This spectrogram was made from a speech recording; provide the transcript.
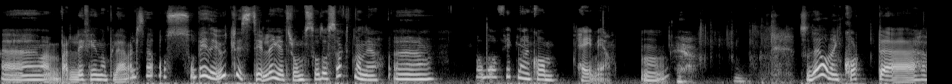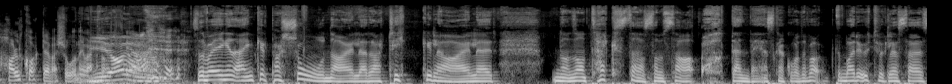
Eh, det var en veldig fin opplevelse. Og så ble det utlyst stilling i Tromsø, og da søkte man jo. Eh, og da fikk man komme hjem igjen. Mm. Ja. Så det var den korte, halvkorte versjonen, i hvert fall. Ja, ja. Så det var ingen enkeltpersoner eller artikler eller noen, noen tekster som sa åh, den veien skal jeg gå. Det, var, det bare utvikla seg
